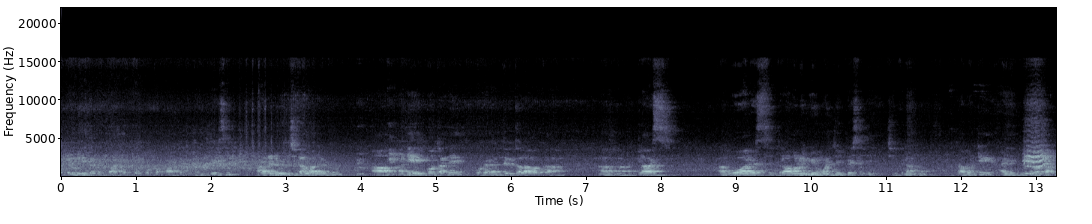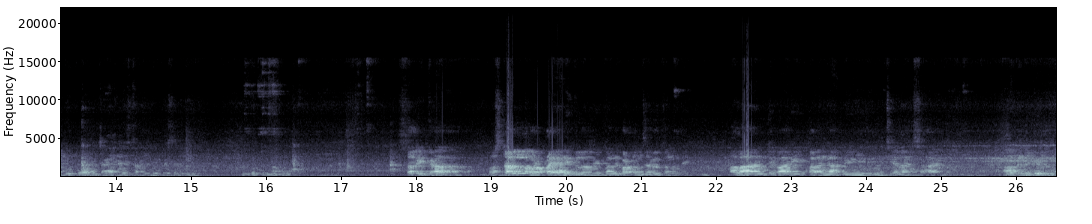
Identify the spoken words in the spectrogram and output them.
ఒక లీటర్ బాటకు ఒక్కొక్క పాటకు కలిపేసి ఆల్రెడీ వచ్చిన వాళ్ళకు ఆ, అది అయిపోతానే ఒక అందరికి తలా ఒక గ్లాస్ ఓఆర్ఎస్ ద్రావణం ఇవ్వమని చెప్పేసి అని చెప్పినాము. కాబట్టి అది ఒక గ్రూప్ వాళ్ళని తయారు చేస్తామని చెప్పేసి అని అనుకుంటున్నాము. సార్ ఇక్కడ బస్ స్టాండ్లో కూడా ప్రయాణికులు ఇబ్బంది పడడం జరుగుతున్నది. అలాంటి వారి పరంగా మీ నుంచి ఎలాంటి సహాయం ఆల్రెడీ మేము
